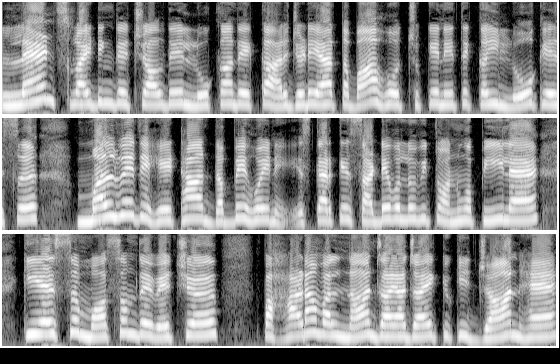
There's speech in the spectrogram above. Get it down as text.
ਲੈਂਡ ਸਲਾਈਡਿੰਗ ਦੇ ਚੱਲਦੇ ਲੋਕਾਂ ਦੇ ਘਰ ਜਿਹੜੇ ਆ ਤਬਾਹ ਹੋ ਚੁੱਕੇ ਨੇ ਤੇ ਕਈ ਲੋਕ ਇਸ ਮਲਵੇ ਦੇ ਹੇਠਾਂ ਦੱਬੇ ਹੋਏ ਨੇ। ਇਸ ਕਰਕੇ ਸਾਡੇ ਵੱਲੋਂ ਵੀ ਤੁਹਾਨੂੰ ਅਪੀਲ ਹੈ ਕਿ ਇਸ ਮੌਸਮ ਦੇ ਵਿੱਚ ਪਹਾੜਾਂ ਵੱਲ ਨਾ ਜਾਇਆ ਜਾਏ, ਕਿਉਂਕਿ ਜਾਨ ਹੈ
